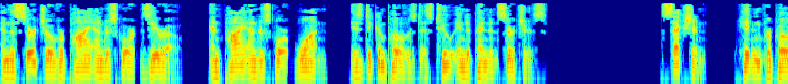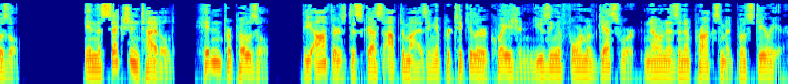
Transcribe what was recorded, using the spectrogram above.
and the search over pi underscore 0 and pi underscore 1 is decomposed as two independent searches. Section Hidden Proposal. In the section titled Hidden Proposal, the authors discuss optimizing a particular equation using a form of guesswork known as an approximate posterior.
